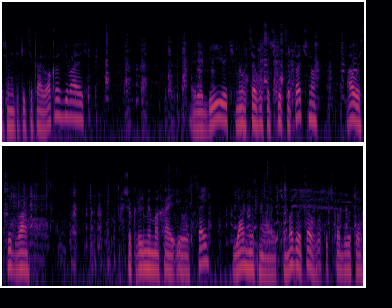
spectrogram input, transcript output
Ось вони такі цікаві окра здівають, рябіють. Ну це гусачки це точно. А ось ці два, що крильми махає і ось цей, я не знаю. Чи може оця гусочка бути,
